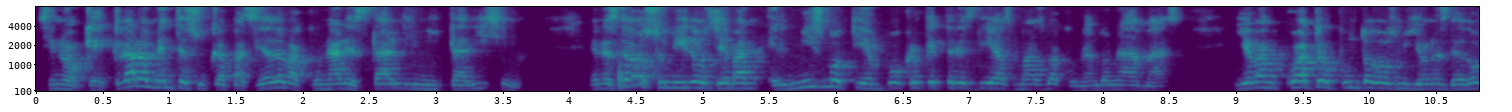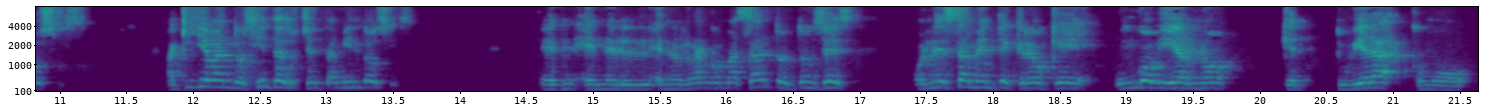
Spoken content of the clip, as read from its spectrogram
sino que claramente su capacidad de vacunar está limitadísima. En Estados Unidos llevan el mismo tiempo, creo que tres días más vacunando nada más, llevan 4.2 millones de dosis. Aquí llevan 280 mil dosis en, el rango más alto. Entonces, honestamente creo que un gobierno que tuviera como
